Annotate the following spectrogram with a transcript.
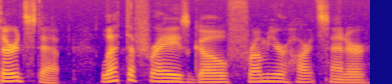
Third step, let the phrase go from your heart center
